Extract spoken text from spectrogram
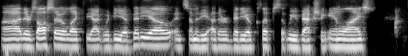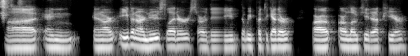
Uh, there's also like the Aguadilla video and some of the other video clips that we've actually analyzed. Uh, and and our even our newsletters or the that we put together are, are located up here,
